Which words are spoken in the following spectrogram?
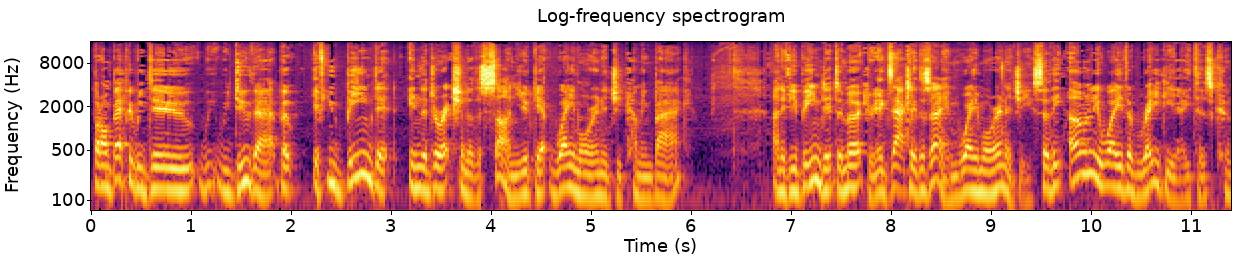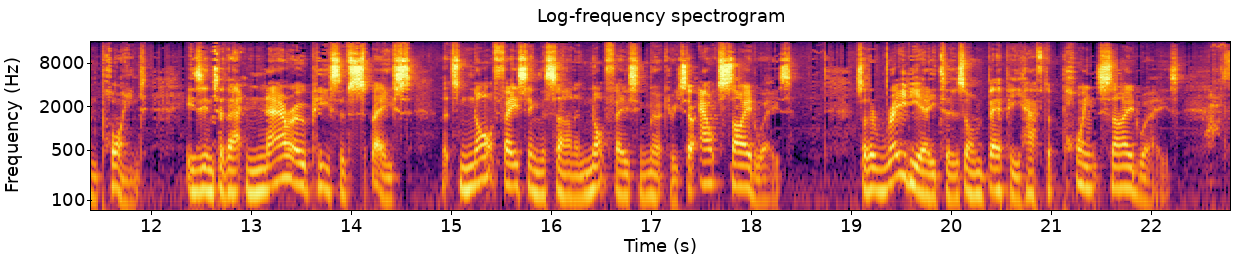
But on Bepi, we do we, we do that. But if you beamed it in the direction of the sun, you'd get way more energy coming back. And if you beamed it to Mercury, exactly the same, way more energy. So the only way the radiators can point is into that narrow piece of space that's not facing the sun and not facing Mercury, so out sideways. So the radiators on Bepi have to point sideways.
